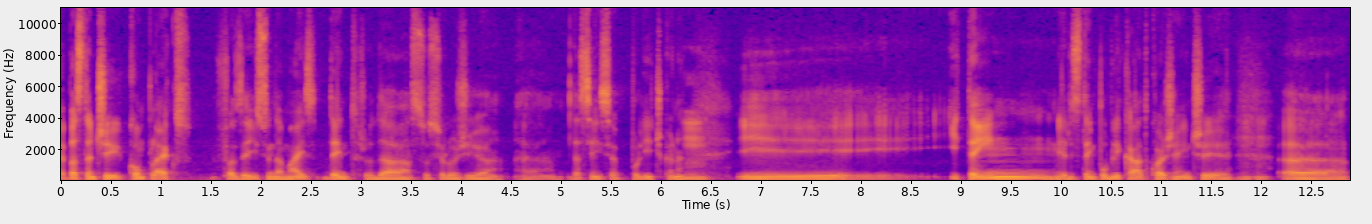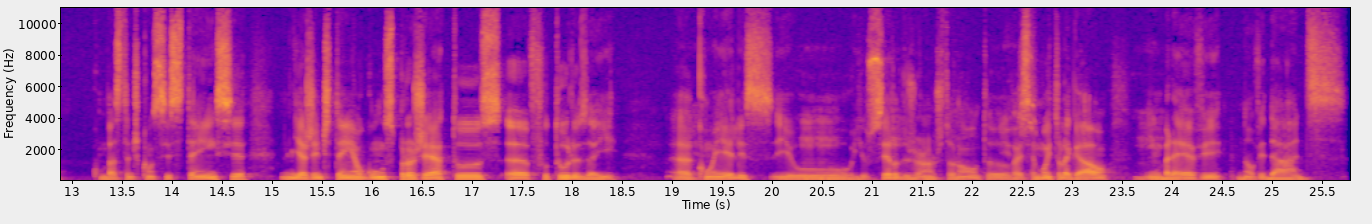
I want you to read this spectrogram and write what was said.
é bastante complexo fazer isso, ainda mais dentro da sociologia ah, da ciência política, né? Hum. E, e tem, eles têm publicado com a gente Uhum. ah, com bastante consistência e a gente tem alguns projetos ah, futuros aí ah, com eles e o, e o selo do Jornal de Toronto vai ser muito legal. Em breve, novidades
